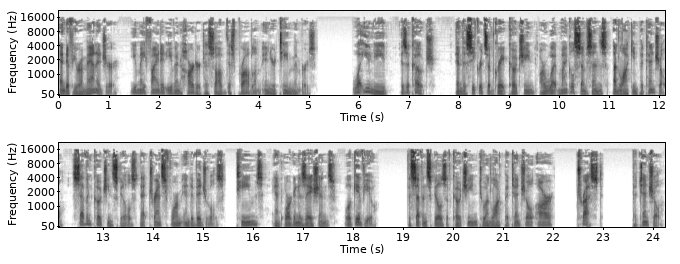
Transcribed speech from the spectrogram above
And if you're a manager, you may find it even harder to solve this problem in your team members. What you need is a coach. And the secrets of great coaching are what Michael Simpson's Unlocking Potential Seven Coaching Skills That Transform Individuals, Teams, and Organizations will give you. The seven skills of coaching to unlock potential are trust, potential,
